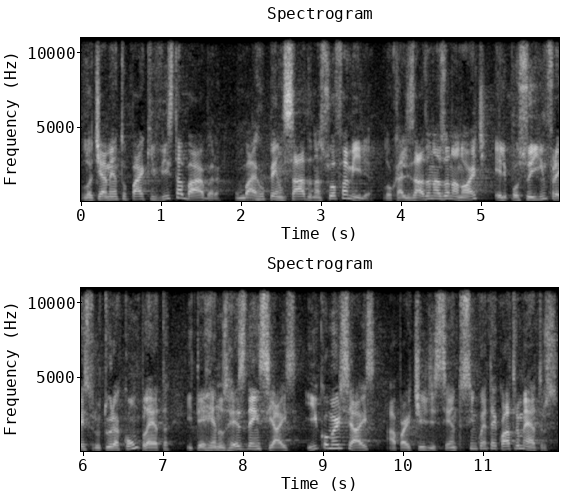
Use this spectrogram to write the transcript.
Loteamento Parque Vista Bárbara, um bairro pensado na sua família. Localizado na Zona Norte, ele possui infraestrutura completa e terrenos residenciais e comerciais a partir de 154 metros.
